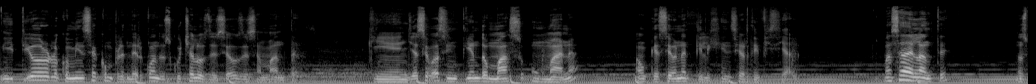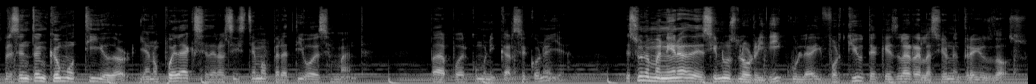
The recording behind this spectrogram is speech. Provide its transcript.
y Theodore lo comienza a comprender cuando escucha los deseos de Samantha, quien ya se va sintiendo más humana, aunque sea una inteligencia artificial. Más adelante, nos presentan cómo Theodore ya no puede acceder al sistema operativo de Samantha para poder comunicarse con ella. Es una manera de decirnos lo ridícula y fortuita que es la relación entre ellos dos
